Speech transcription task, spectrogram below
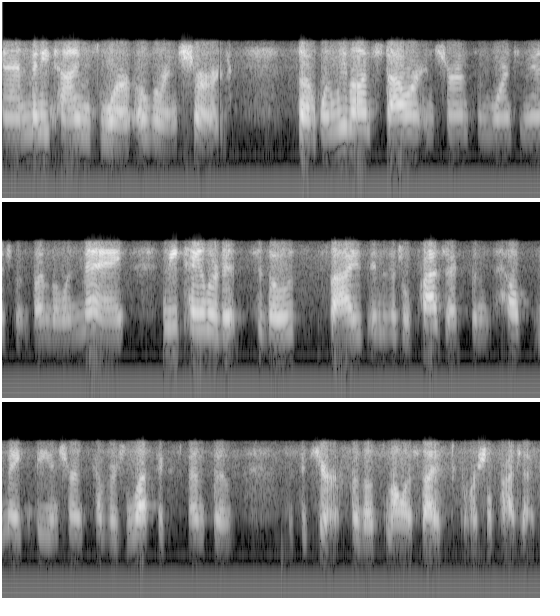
and many times were overinsured. So when we launched our insurance and warranty management bundle in May, we tailored it to those size individual projects and helped make the insurance coverage less expensive to secure for those smaller sized commercial projects.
